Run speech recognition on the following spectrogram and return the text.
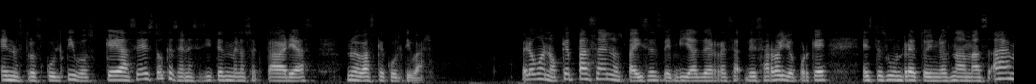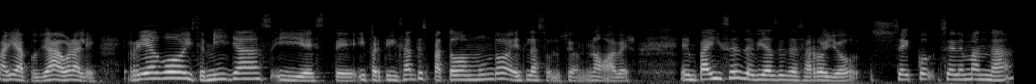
en nuestros cultivos. ¿Qué hace esto? Que se necesiten menos hectáreas nuevas que cultivar. Pero bueno, ¿qué pasa en los países de vías de desarrollo? Porque este es un reto y no es nada más, ah, María, pues ya, órale, riego y semillas y, este, y fertilizantes para todo el mundo es la solución. No, a ver, en países de vías de desarrollo se, se demanda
